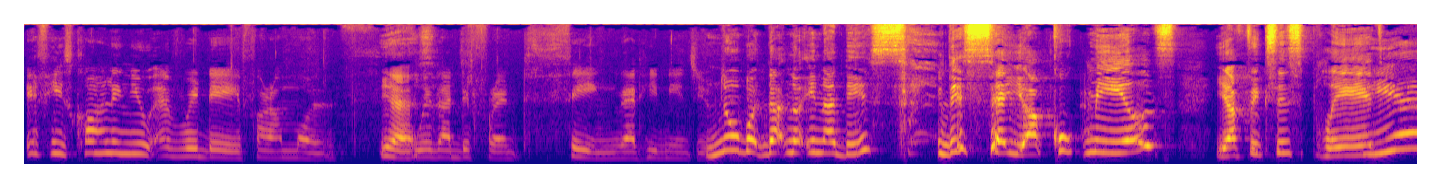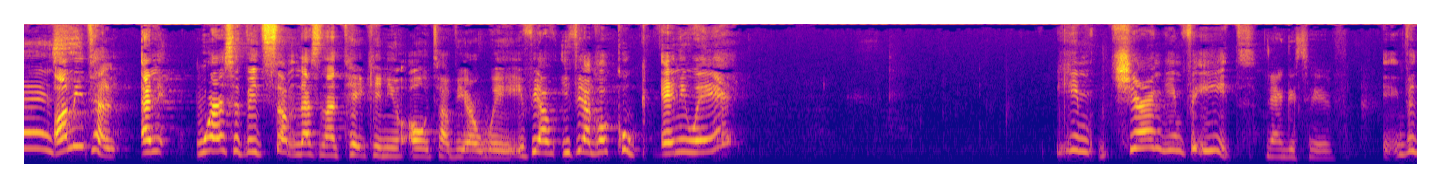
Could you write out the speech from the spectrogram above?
If he's calling you every day for a month Yes. with a different thing that he needs you to No, but that not in a this. this say you cook meals, you fix his plate. Yes. Let me tell you, and worse if it's something that's not taking you out of your way. If you if you go cook anyway, him give him for eat. Negative. If you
